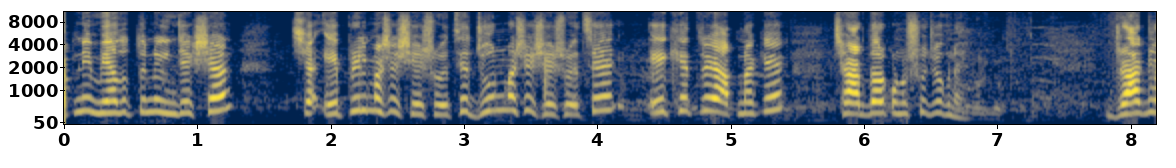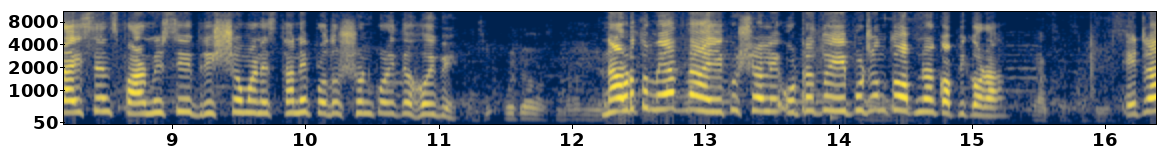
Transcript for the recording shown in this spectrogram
আপনি মেয়াদ উত্তীর্ণ ইঞ্জেকশন এপ্রিল মাসে শেষ হয়েছে জুন মাসে শেষ হয়েছে। এই ক্ষেত্রে আপনাকে ছাড় দেওয়ার কোনো সুযোগ নেই। ড্রাগ লাইসেন্স, ফার্মেসি দৃশ্যমান স্থানে প্রদর্শন করিতে হইবে। না, ওটা তো মেয়াদ না, একুশ সালে, ওটা তো এই পর্যন্ত আপনার কপি করা। এটা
